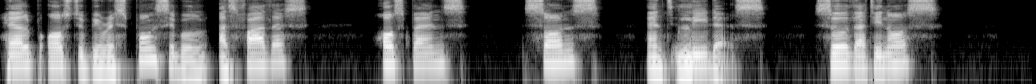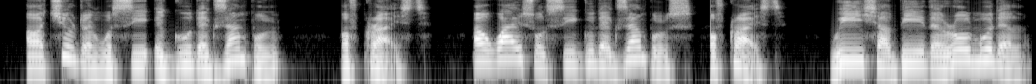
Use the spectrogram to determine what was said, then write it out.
Help us to be responsible as fathers, husbands, sons, and leaders, so that in us our children will see a good example of Christ. Our wives will see good examples of Christ. We shall be the role model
